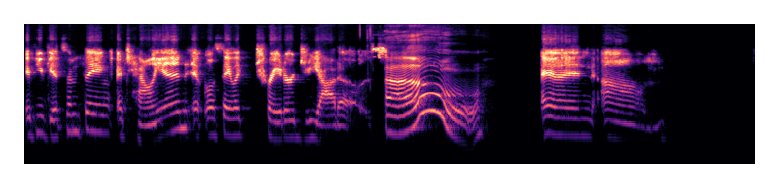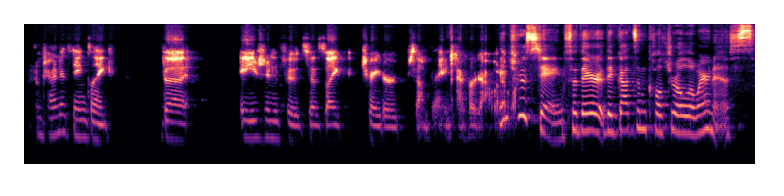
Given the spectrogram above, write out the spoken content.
if you get something Italian, it will say like Trader Giotto's. Oh. And um I'm trying to think like the Asian food says like Trader something. I forgot what Interesting. So they're they've got some cultural awareness.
